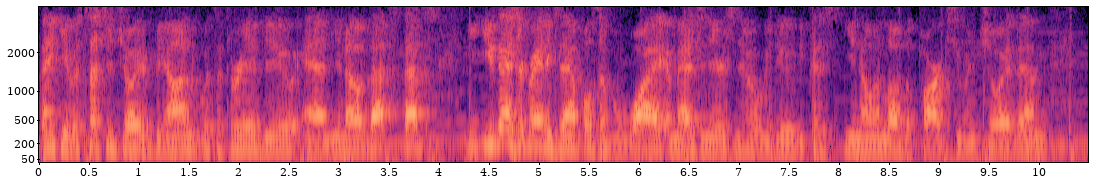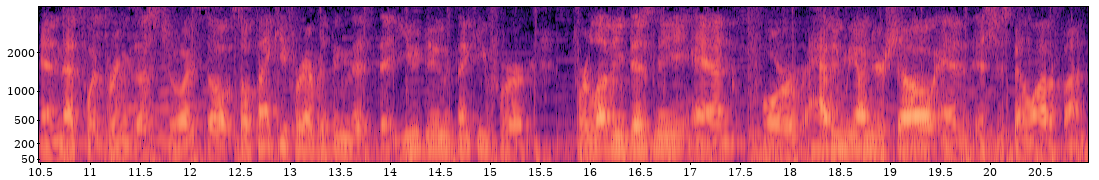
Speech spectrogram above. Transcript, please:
Thank you. It was such a joy to be on with the three of you, and you know that's that's you guys are great examples of why Imagineers do what we do because you know and love the parks, you enjoy them, and that's what brings us joy. So, so thank you for everything that that you do. Thank you for for loving Disney and for having me on your show, and it's just been a lot of fun.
